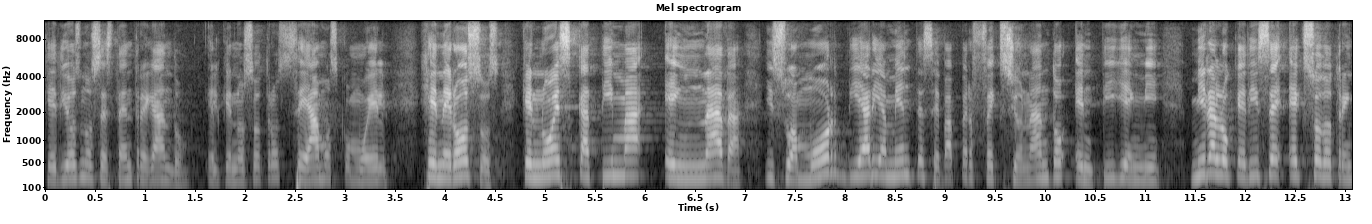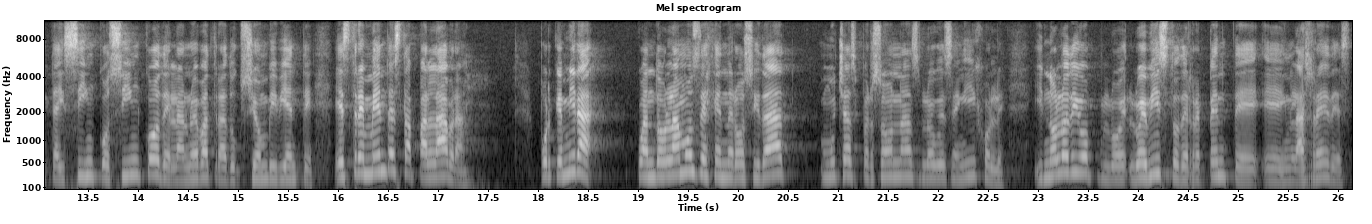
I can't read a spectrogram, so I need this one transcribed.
que Dios nos está entregando, el que nosotros seamos como Él, generosos, que no escatima en nada y su amor diariamente se va perfeccionando en ti y en mí. Mira lo que dice Éxodo 35, 5 de la nueva traducción viviente. Es tremenda esta palabra, porque mira, cuando hablamos de generosidad, muchas personas luego dicen, híjole, y no lo digo, lo, lo he visto de repente en las redes,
